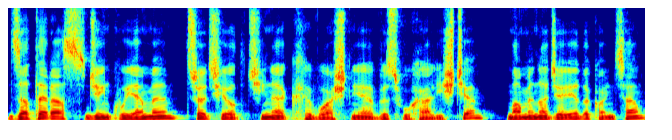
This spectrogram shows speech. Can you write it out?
za teraz dziękujemy. Trzeci odcinek właśnie wysłuchaliście. Mamy nadzieję do końca.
